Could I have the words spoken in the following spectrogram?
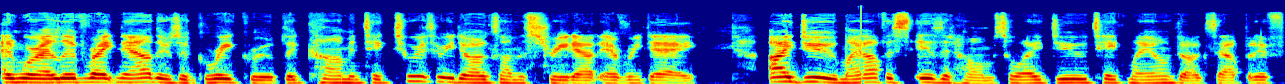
And where I live right now, there's a great group that come and take two or three dogs on the street out every day. I do. My office is at home, so I do take my own dogs out. But if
